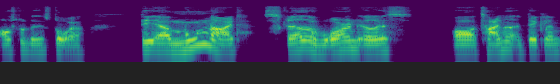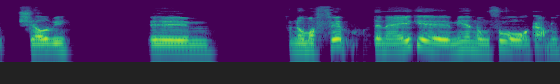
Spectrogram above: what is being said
afsluttede historier. Det er Moon Knight, skrevet af Warren Ellis og tegnet af Declan Shelby. Øh, nummer 5, den er ikke øh, mere end nogle få år gammel.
